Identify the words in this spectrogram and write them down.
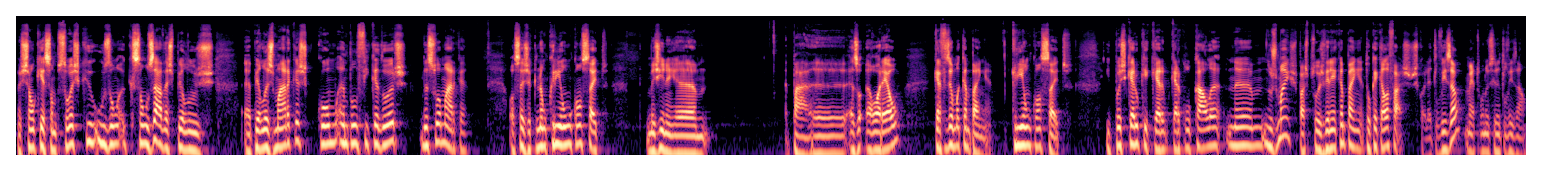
mas são o quê? São pessoas que, usam, que são usadas pelos, uh, pelas marcas como amplificadores da sua marca. Ou seja, que não criam um conceito. Imaginem, uh, pá, uh, a Orel quer fazer uma campanha, cria um conceito e depois quer o quê? Quer, quer colocá-la nos meios para as pessoas verem a campanha. Então o que é que ela faz? Escolhe a televisão, mete o anúncio na televisão.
